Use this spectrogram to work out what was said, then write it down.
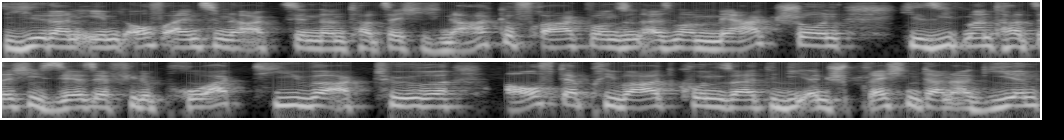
die hier dann eben auf einzelne Aktien dann tatsächlich nachgefragt worden sind. Also man merkt schon, hier sieht man tatsächlich sehr, sehr viele proaktive Akteure auf der Privatkundenseite, die entsprechend dann agieren.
